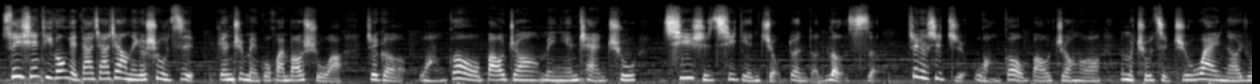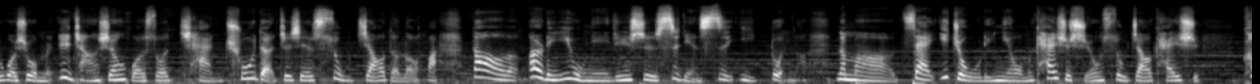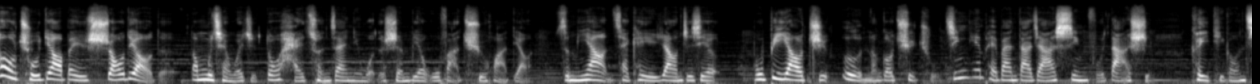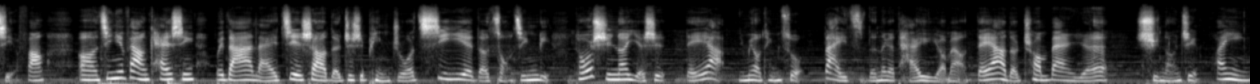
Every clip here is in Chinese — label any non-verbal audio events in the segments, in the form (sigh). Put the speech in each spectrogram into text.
所以先提供给大家这样的一个数字：根据美国环保署啊，这个网购包装每年产出七十七点九吨的垃圾。这个是指网购包装哦。那么除此之外呢，如果是我们日常生活所产出的这些塑胶的的话，到了二零一五年已经是四点四亿吨了。那么在一九五零年我们开始使用塑胶，开始扣除掉被烧掉的，到目前为止都还存在你我的身边，无法去化掉。怎么样才可以让这些不必要之恶能够去除？今天陪伴大家幸福大使。可以提供解方。呃，今天非常开心为大家来介绍的，这是品卓企业的总经理，同时呢也是 Daya，你没有听错，袋子的那个台语有没有？Daya 的创办人许能俊，欢迎。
